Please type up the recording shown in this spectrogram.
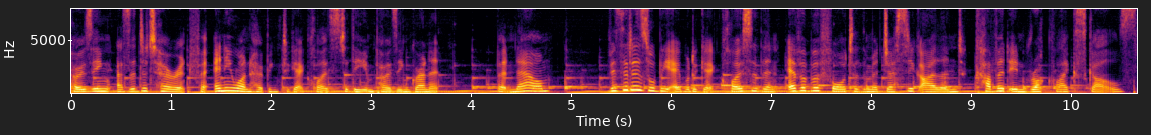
posing as a deterrent for anyone hoping to get close to the imposing granite. But now, visitors will be able to get closer than ever before to the majestic island covered in rock like skulls.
